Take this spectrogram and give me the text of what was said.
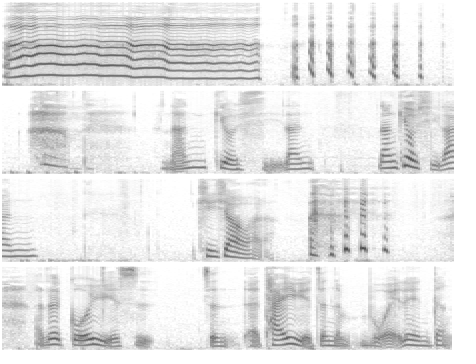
么啊？咱就是咱，咱就是咱，起笑话了。啊，这国语也是。真呃，台语也真的不会练邓，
